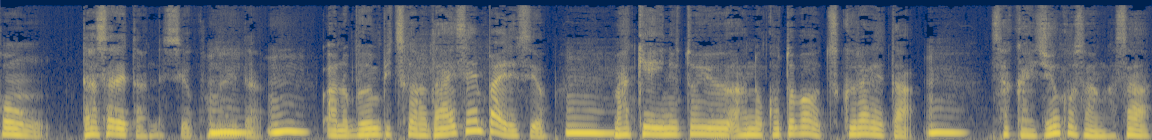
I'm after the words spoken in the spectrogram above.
本出されたんですよ、この間。うん。あの、文筆家の大先輩ですよ。うん。負け犬というあの言葉を作られたうん。酒井純子さんがさ、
